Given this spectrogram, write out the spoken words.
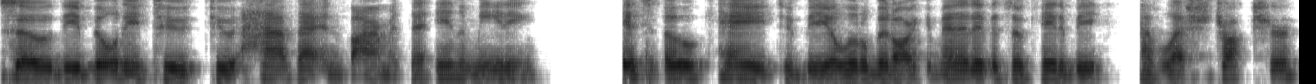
So the ability to to have that environment that in a meeting, it's okay to be a little bit argumentative. It's okay to be have less structure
